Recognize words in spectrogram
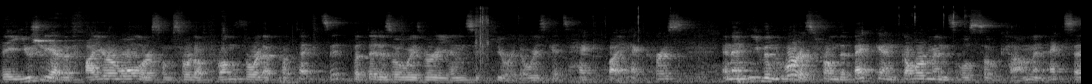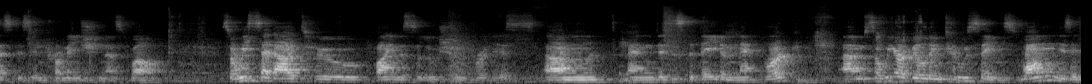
They usually have a firewall or some sort of front door that protects it, but that is always very insecure. It always gets hacked by hackers. And then even worse, from the backend, governments also come and access this information as well. So we set out to find a solution for this, um, and this is the Datum network. Um, so we are building two things. One is a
